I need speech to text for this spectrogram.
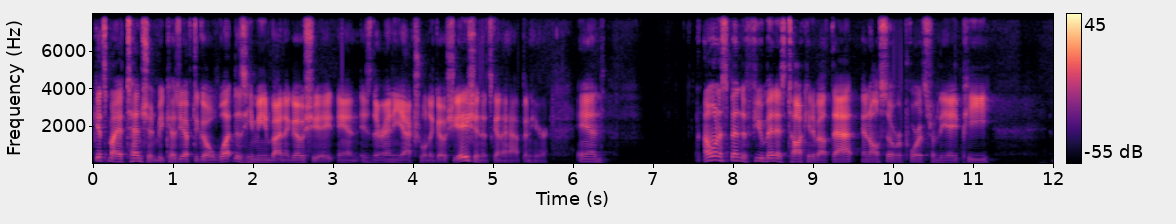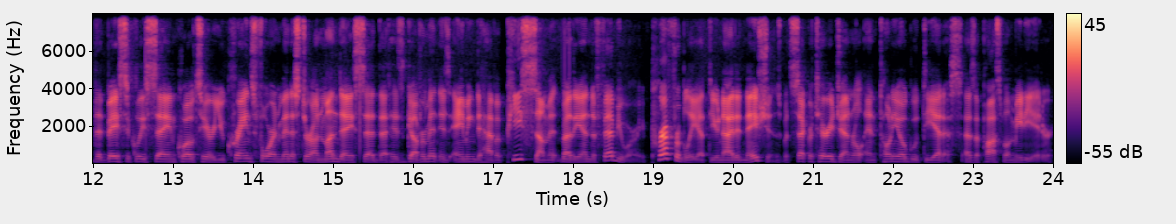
gets my attention because you have to go, what does he mean by negotiate? And is there any actual negotiation that's going to happen here? And I want to spend a few minutes talking about that and also reports from the AP that basically say, in quotes here, Ukraine's foreign minister on Monday said that his government is aiming to have a peace summit by the end of February, preferably at the United Nations, with Secretary General Antonio Guterres as a possible mediator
